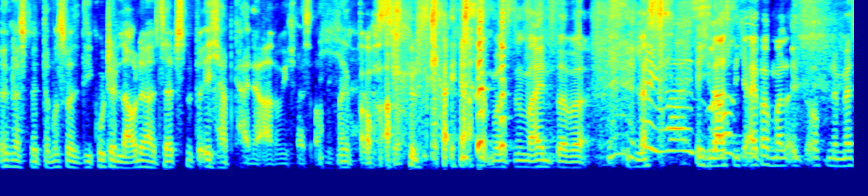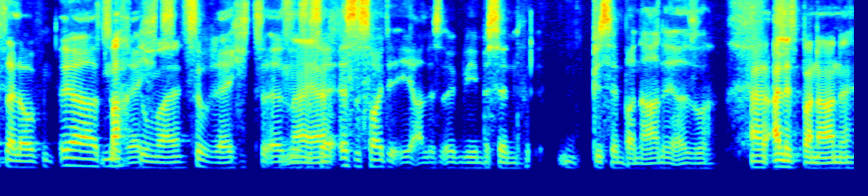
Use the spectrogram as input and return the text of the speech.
irgendwas mit, da muss man die gute Laune halt selbst mit. Ich habe keine Ahnung, ich weiß auch nicht. ich habe auch absolut keine Ahnung, was du meinst, aber ich lasse Ich lass dich einfach mal ins offene Messer laufen. Ja, zu Mach du Recht, mal. Zu Recht. Also Naja. es, ist ja, es ist heute eh alles irgendwie ein bisschen, ein bisschen Banane. Also Alles Banane.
